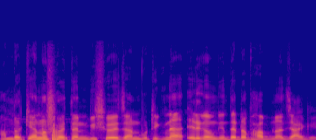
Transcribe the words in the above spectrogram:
আমরা কেন শয়তান বিষয়ে জানব? ঠিক না? এরকম কিন্তু একটা ভাবনা জাগে।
